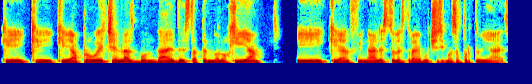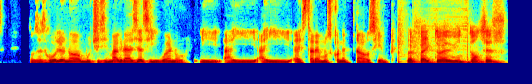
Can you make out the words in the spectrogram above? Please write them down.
que, que, aprovechen las bondades de esta tecnología, y eh, que al final esto les trae muchísimas oportunidades. Entonces, Julio, no, muchísimas gracias y bueno, y ahí, ahí estaremos conectados siempre. Perfecto, Edwin. Entonces,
